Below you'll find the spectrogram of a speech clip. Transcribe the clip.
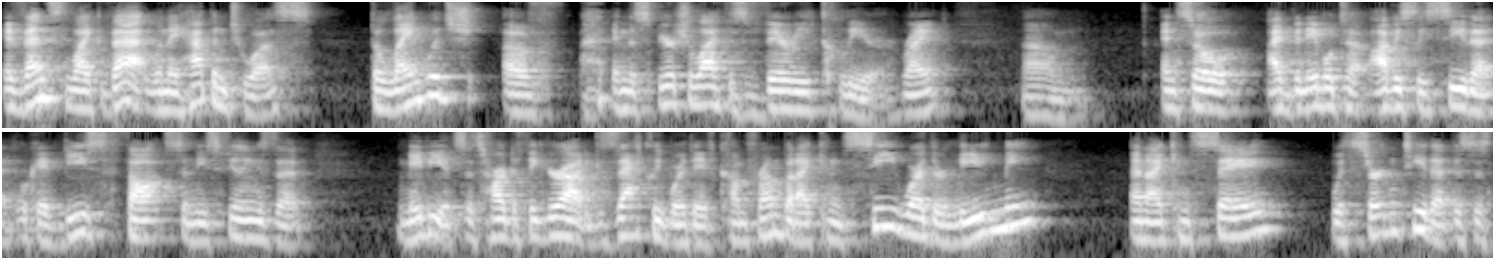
events like that when they happen to us, the language of in the spiritual life is very clear, right? Um, and so I've been able to obviously see that okay, these thoughts and these feelings that maybe it's it's hard to figure out exactly where they've come from, but I can see where they're leading me, and I can say with certainty that this has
